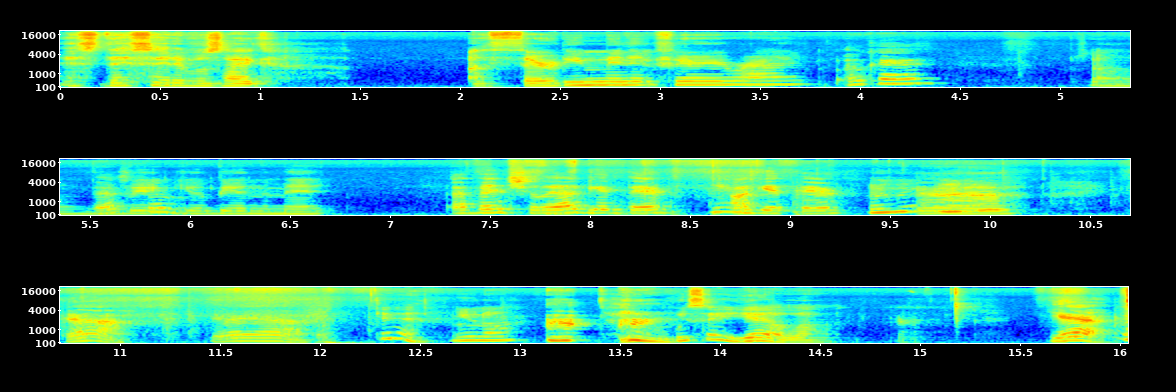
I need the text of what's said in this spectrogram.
They said it was like a thirty minute ferry ride, Okay. so That's you'll be cool. you'll be in the mid. Eventually, I'll get there. Yeah. I'll get there. Mm-hmm, Uh, yeah. Yeah, Yeah, Yeah, you know, we say yeah a lot. yeah.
